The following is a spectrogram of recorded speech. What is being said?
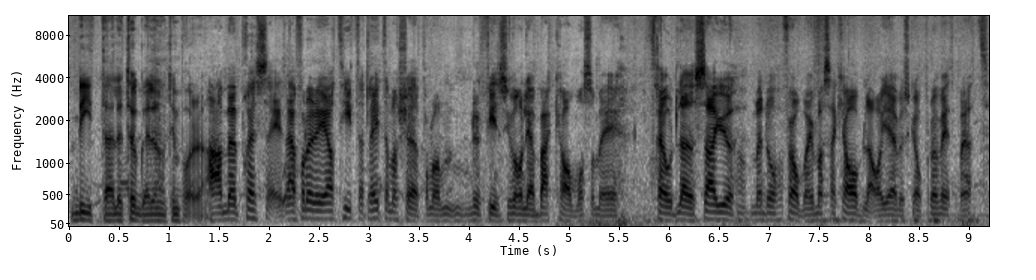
bita eller tugga eller någonting på det. Ja men precis. Ja, för det är det jag har tittat lite när man köper någon. Det finns ju vanliga backkameror som är trådlösa ju. Men då får man ju massa kablar och jävelskap och då vet man att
